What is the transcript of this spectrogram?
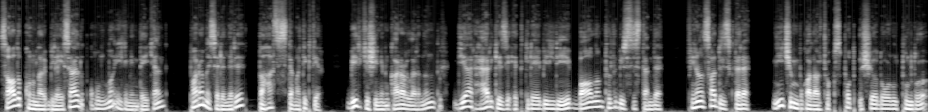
Sağlık konuları bireysel olma eğilimindeyken para meseleleri daha sistematiktir. Bir kişinin kararlarının diğer herkesi etkileyebildiği bağlantılı bir sistemde finansal risklere niçin bu kadar çok spot ışığı doğrultulduğu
